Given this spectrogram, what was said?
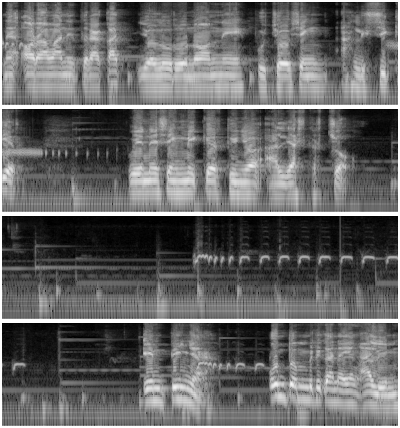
nek ora wani tirakat ya lurunone bojo sing ahli sikir wene sing mikir dunya alias kerja. Intinya untuk memiliki anak yang alim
